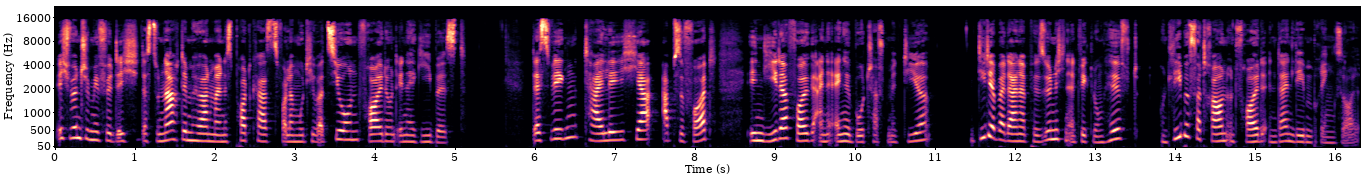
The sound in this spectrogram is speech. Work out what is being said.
Ich wünsche mir für dich, dass du nach dem Hören meines Podcasts voller Motivation, Freude und Energie bist. Deswegen teile ich ja ab sofort in jeder Folge eine Engelbotschaft mit dir, die dir bei deiner persönlichen Entwicklung hilft und Liebe, Vertrauen und Freude in dein Leben bringen soll.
